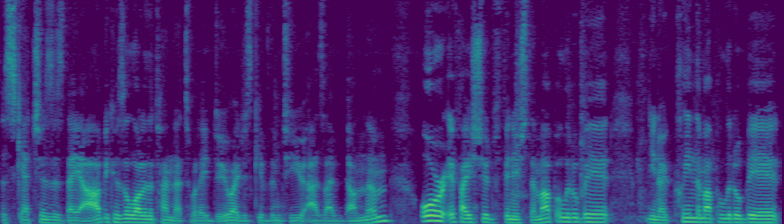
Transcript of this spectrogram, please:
the sketches as they are, because a lot of the time that's what I do. I just give them to you as I've done them. Or if I should finish them up a little bit, you know, clean them up a little bit,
